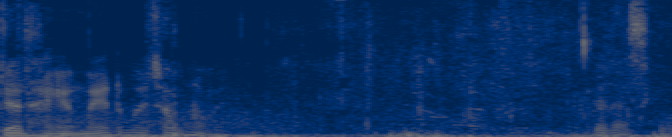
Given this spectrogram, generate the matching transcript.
trên 2 ngàn mét nó mới sống nổi. So let's go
